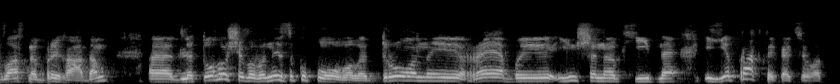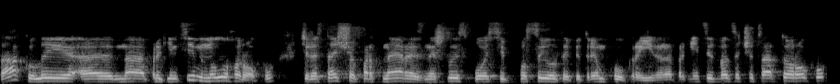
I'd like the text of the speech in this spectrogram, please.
власне бригадам е, для того, щоб вони закуповували дрони, реби, інше необхідне. І є практика цього, так коли е, наприкінці минулого року, через те, що партнери знайшли спосіб посилити підтримку України наприкінці 24-го року,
